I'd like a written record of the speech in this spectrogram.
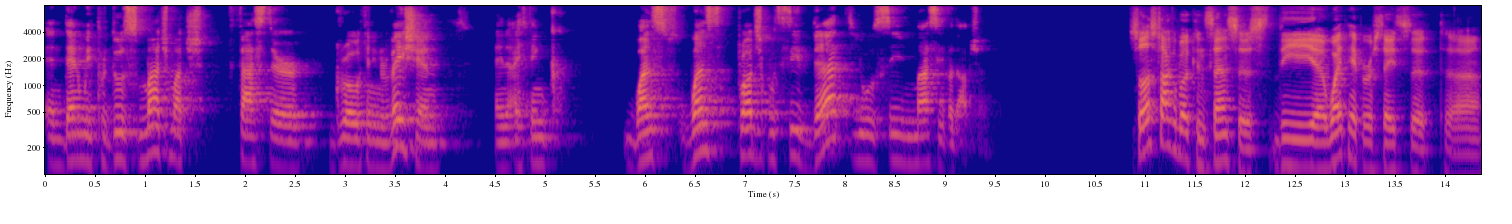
and then we produce much, much faster growth and innovation. And I think once, once project will see that, you will see massive adoption. So let's talk about consensus. The uh, white paper states that uh,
